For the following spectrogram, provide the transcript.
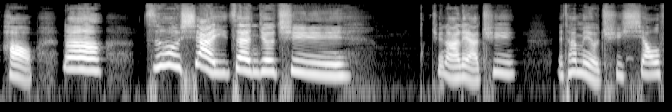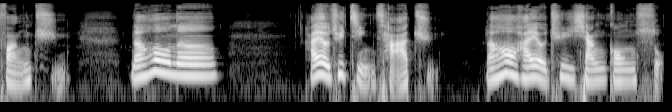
好，那之后下一站就去去哪里啊？去诶，他们有去消防局，然后呢，还有去警察局。然后还有去乡公所，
